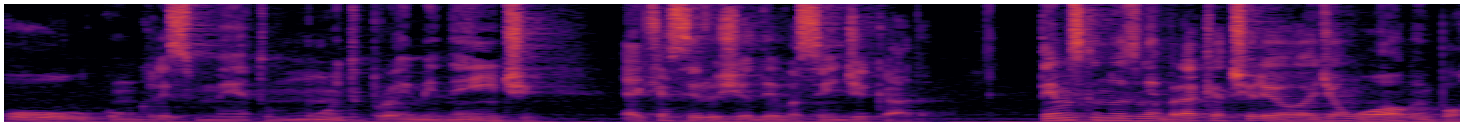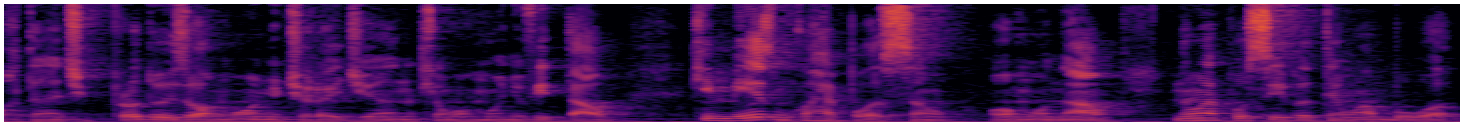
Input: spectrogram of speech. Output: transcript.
ou com um crescimento muito proeminente, é que a cirurgia deva ser indicada. Temos que nos lembrar que a tireoide é um órgão importante, produz hormônio tiroidiano, que é um hormônio vital, que mesmo com reposição hormonal, não é possível ter uma boa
